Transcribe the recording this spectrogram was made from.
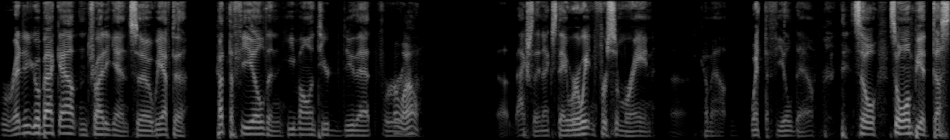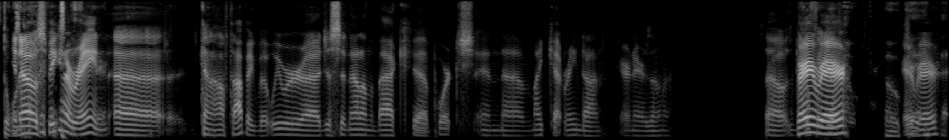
we're ready to go back out and try it again. So we have to cut the field, and he volunteered to do that for. Oh, wow. uh, actually the next day. We're waiting for some rain uh, to come out and wet the field down, so so it won't be a dust storm. You know, speaking of rain, uh, kind of off topic, but we were uh, just sitting out on the back uh, porch, and uh, Mike got rained on here in Arizona. So it's very rare, Okay. very rare. That-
